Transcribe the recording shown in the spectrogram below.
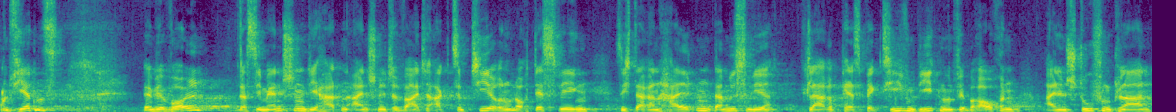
Und viertens, wenn wir wollen, dass die Menschen die harten Einschnitte weiter akzeptieren und auch deswegen sich daran halten, dann müssen wir klare Perspektiven bieten und wir brauchen einen Stufenplan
